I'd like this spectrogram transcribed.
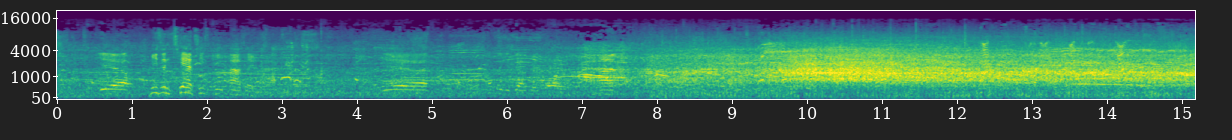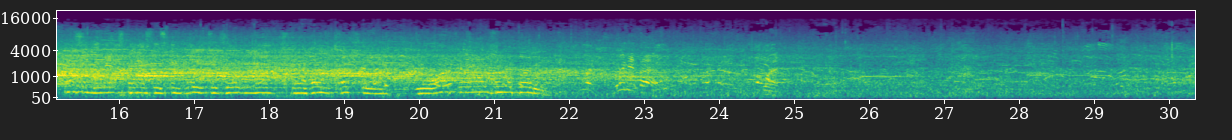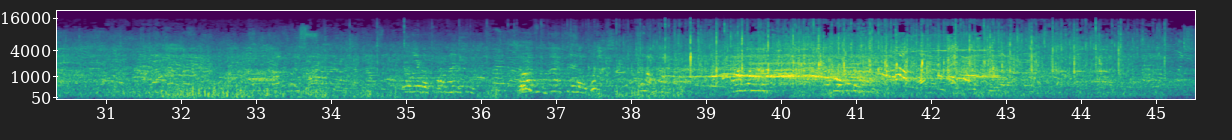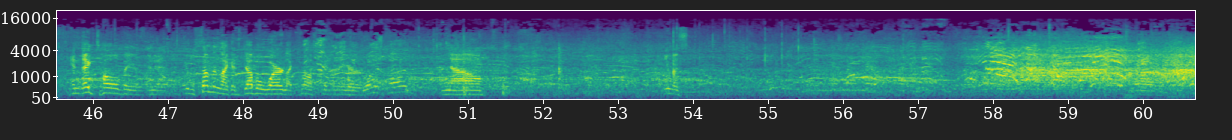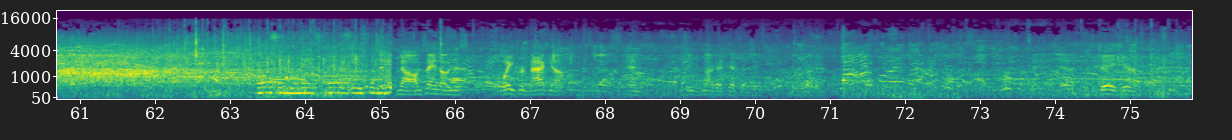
Yeah, He's intense. He's, he, I'll tell you that. yeah. I think he's got a good ball. Uh, Carson Burnett's pass was complete to Jordan Knox for a Hornet touchdown. There are flags on the play. Look at that. what? Illegal formation. Driving the backfield. Told me, and it, it was something like a double word, like cross county or Rosebud? no. It was Carson, your next pass is complete. no. I'm saying though, just wait for backup, and he's not gonna catch that dude. He's got it. It's big here.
